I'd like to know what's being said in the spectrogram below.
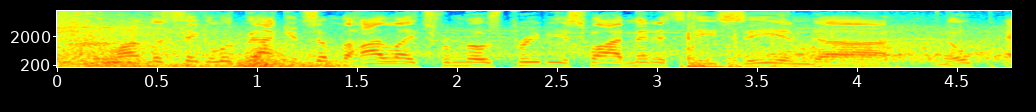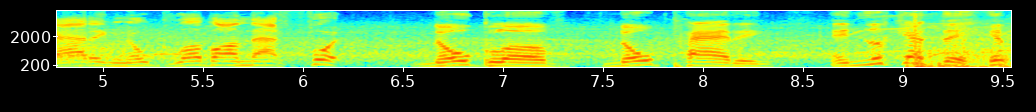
All right, let's take a look back at some of the highlights from those previous five minutes, DC, and uh, no padding, no glove on that foot. No glove, no padding. And look at the hip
